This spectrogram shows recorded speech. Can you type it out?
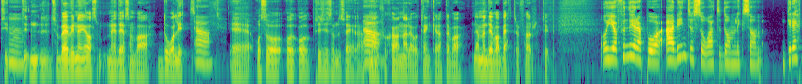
till, mm. till, så börjar vi nöja oss med det som var dåligt. Ja. Eh, och, så, och, och, precis som du säger, att ja. man förskönar det och tänker att det var, nej, men det var bättre förr. Typ. Och jag funderar på, är det inte så att de liksom grepp,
